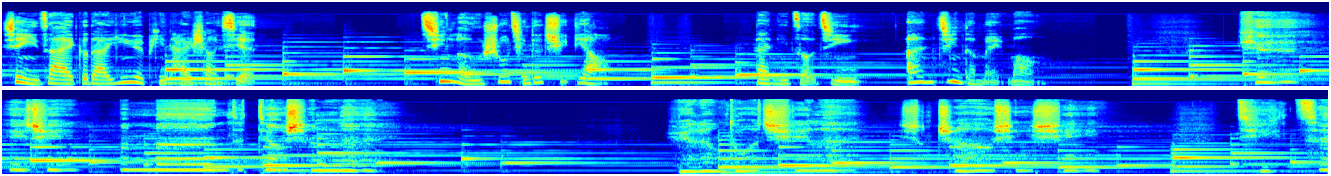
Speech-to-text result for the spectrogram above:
现已在各大音乐平台上线。清冷抒情的曲调，带你走进安静的美梦。夜已经慢慢的掉下来，月亮躲起来，想找星星替代。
